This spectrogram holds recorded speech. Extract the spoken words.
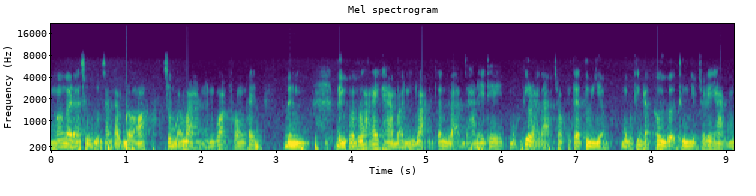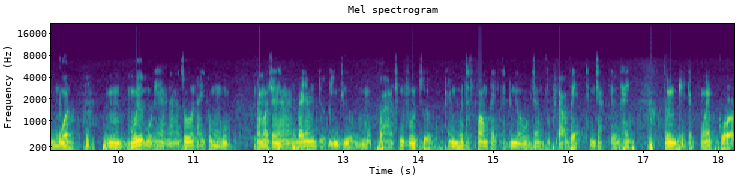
mọi người đã sử dụng sản phẩm đó. Dùng bán bản ngắn gọn phong cách, đừng đừng có dọa khách hàng bằng những đoạn dân đoạn giá như thế. Mục tiêu là tạo cho cái thương hiệu, mục tiêu là khơi gợi thương hiệu cho khách hàng mong muốn. Mỗi một cái hàng nào rồi anh không muốn, là một cho hàng ba năm tuổi bình thường, một quả trung phù trưởng anh muốn thật phong cách, thật ngầu, trang phục tạo vẻ chứng chặt trưởng thành. Từng kể cả phong cách của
